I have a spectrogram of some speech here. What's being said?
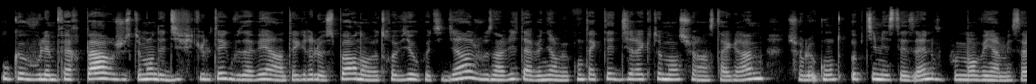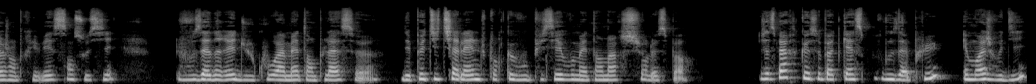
ou que vous voulez me faire part justement des difficultés que vous avez à intégrer le sport dans votre vie au quotidien, je vous invite à venir me contacter directement sur Instagram, sur le compte Optimiste Zen. Vous pouvez m'envoyer un message en privé sans souci. Je vous aiderai du coup à mettre en place euh, des petits challenges pour que vous puissiez vous mettre en marche sur le sport. J'espère que ce podcast vous a plu et moi je vous dis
